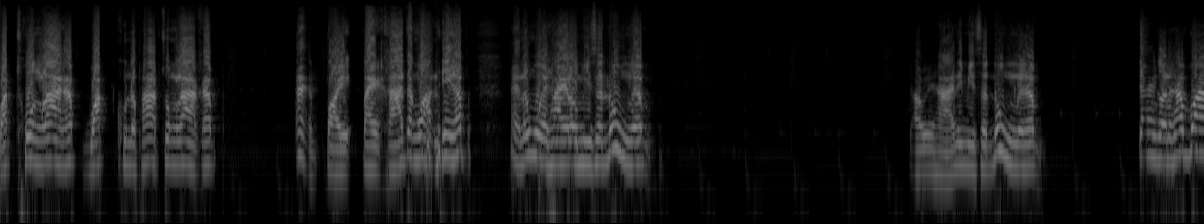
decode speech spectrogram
วัดช่วงล่างครับ วัดคุณภาพช่วงล่างครับ ต่อยเตะขาจังหวะนี้ครับแหมนักมวยไทยเรามีสะดุ้งครับเจ้าเวหานี่มีสะดุ้งเลยครับแจ้งก่อนนะครับว่า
